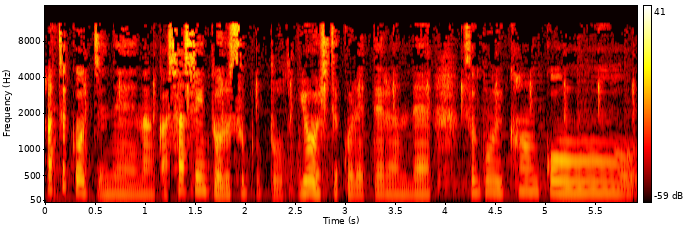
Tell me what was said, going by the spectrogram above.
あちこちね、なんか写真撮るスポットを用意してくれてるんで、すごい観光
